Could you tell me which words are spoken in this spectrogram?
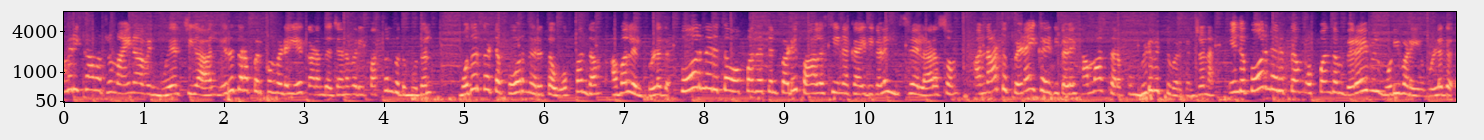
அமெரிக்கா மற்றும் ஐநாவின் முயற்சியால் இருதரப்பிற்கும் இடையே கடந்த ஜனவரி பத்தொன்பது முதல் முதற்கட்ட போர் நிறுத்த ஒப்பந்தம் அமலில் உள்ளது. போர் நிறுத்த ஒப்பந்தத்தின்படி பாலஸ்தீன கைதிகளை இஸ்ரேல் அரசும் அந்நாட்டு பிணை கைதிகளை ஹமாஸ் தரப்பும் விடுவித்து வருகின்றன. இந்த போர் நிறுத்தம் ஒப்பந்தம் விரைவில் முடிவடைய உள்ளது.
